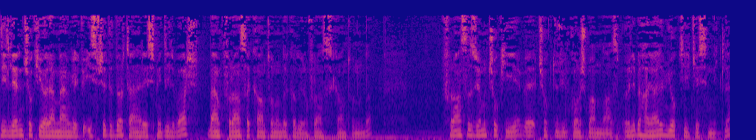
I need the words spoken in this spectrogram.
dillerini çok iyi öğrenmem gerekiyor. İsviçre'de dört tane resmi dil var. Ben Fransa kantonunda kalıyorum. Fransız kantonunda. Fransızcamı çok iyi ve çok düzgün konuşmam lazım. Öyle bir hayalim yok değil kesinlikle.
